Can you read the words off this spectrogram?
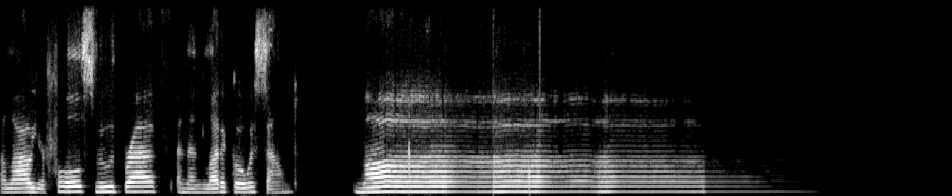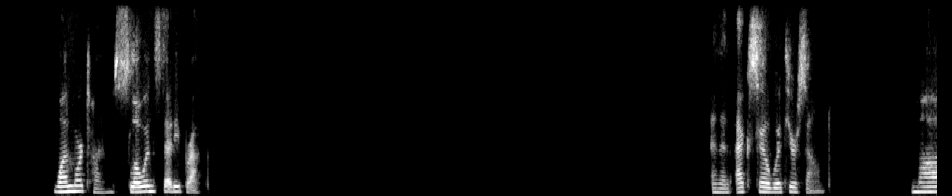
Allow your full smooth breath and then let it go with sound. Ma. One more time, slow and steady breath. and then exhale with your sound. Ma.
